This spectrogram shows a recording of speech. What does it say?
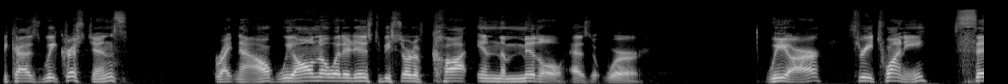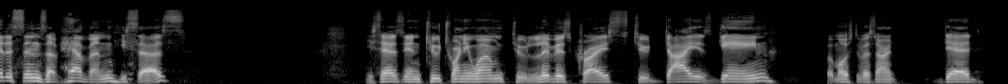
Because we Christians, right now, we all know what it is to be sort of caught in the middle, as it were. We are 320 citizens of heaven, he says. He says in 221 to live is Christ, to die is gain but most of us aren't dead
